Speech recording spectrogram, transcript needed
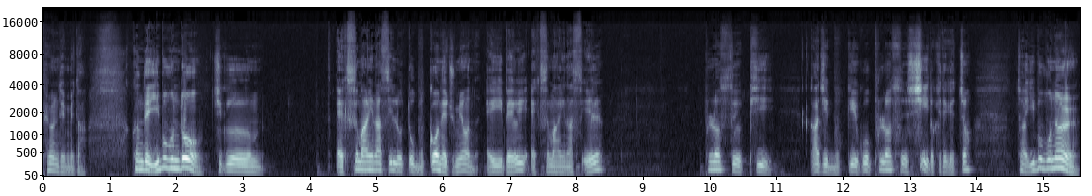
표현됩니다. 근데 이 부분도 지금 x-1로 또 묶어내주면 a배의 x-1 플러스 b까지 묶이고 플러스 c 이렇게 되겠죠. 자, 이 부분을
